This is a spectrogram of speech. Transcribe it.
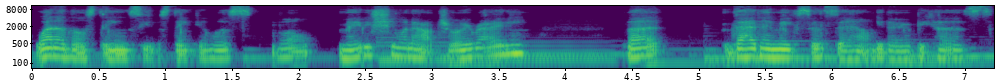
One of those things he was thinking was, well, maybe she went out joyriding, but that didn't make sense to him either because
